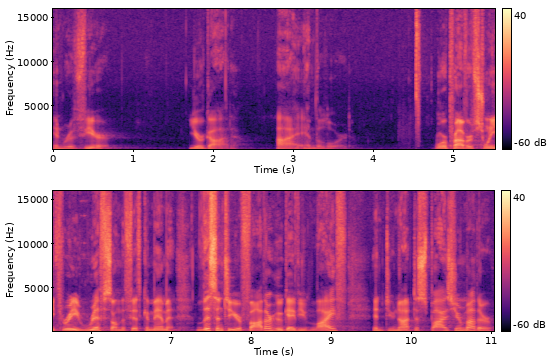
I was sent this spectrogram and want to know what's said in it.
and revere your God. I am the Lord. Or Proverbs 23 riffs on the fifth commandment Listen to your father who gave you life, and do not despise your mother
